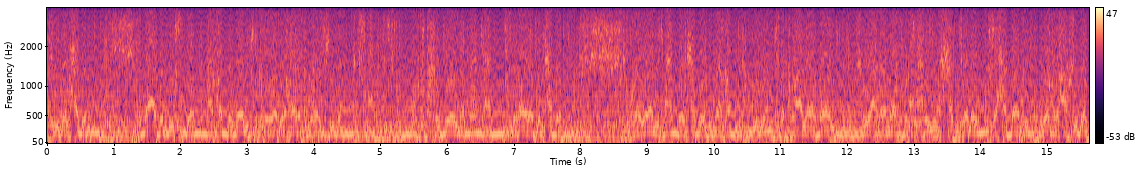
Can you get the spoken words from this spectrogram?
عقيد الحدث بعد اللبس لأن ما قبل ذلك هو طهارة الغسل للنفس المخرجة إلى مانع من سراية الحدث. وذلك عند الحدث إذا قبله. ويمسح على ظاهره هو على ظاهر الكفين حتى لو مسح باطنه أو عقده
